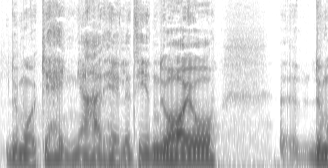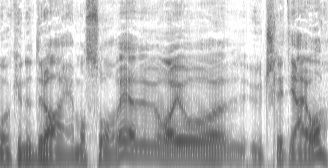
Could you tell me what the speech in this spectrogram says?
du må jo ikke henge her hele tiden. Du har jo Du må jo kunne dra hjem og sove. Jeg var jo utslitt, jeg òg.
